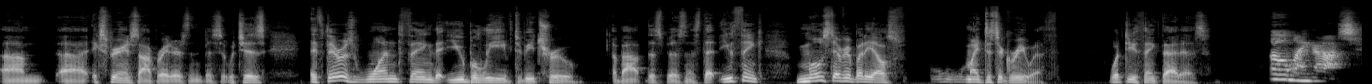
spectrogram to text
um, uh, experienced operators in the business, which is if there is one thing that you believe to be true about this business that you think most everybody else might disagree with, what do you think that is? Oh my gosh.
